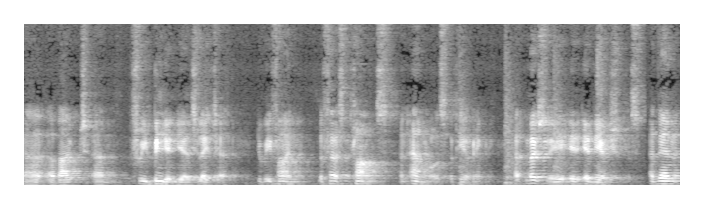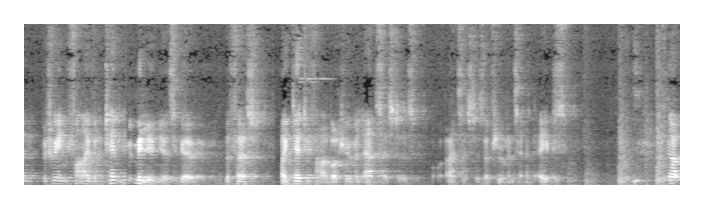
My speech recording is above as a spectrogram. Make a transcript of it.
uh, about um, three billion years later, do we find the first plants and animals appearing, uh, mostly in, in the oceans. And then, between five and ten million years ago, the first identifiable human ancestors, ancestors of humans and apes. Now,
